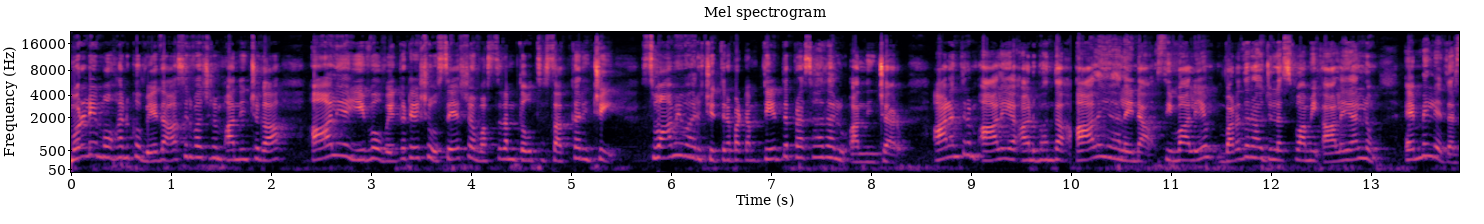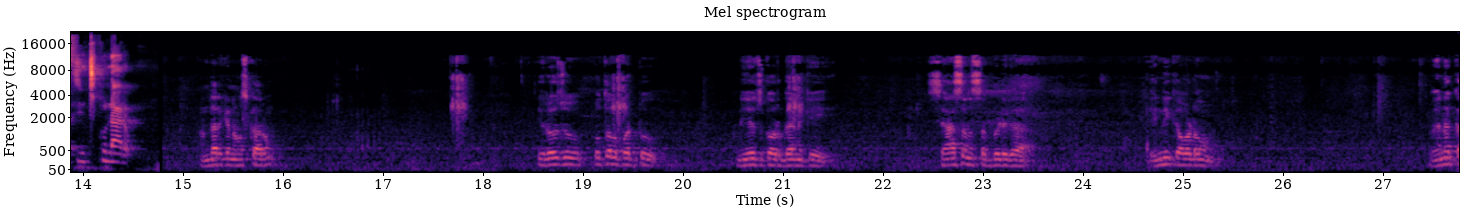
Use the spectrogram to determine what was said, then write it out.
మురళీమోహన్కు వేద ఆశీర్వచనం అందించగా ఆలయ ఈవో వెంకటేశు శేష వస్త్రంతో సత్కరించి స్వామివారి చిత్రపటం తీర్థప్రసాదాలు అందించారు. అనంతరం ఆలయ అనుబంధ ఆలయాలైన శివాలయం వరదరాజుల స్వామి ఆలయాలను ఎమ్మెల్యే దర్శించుకున్నారు. అందరికీ నమస్కారం. ఈరోజు పూతలపట్టు నియోజకవర్గానికి శాసనసభ్యుడిగా ఎన్నికవడం వెనక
